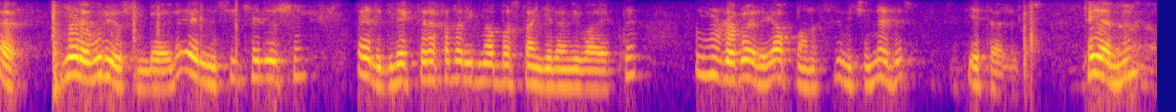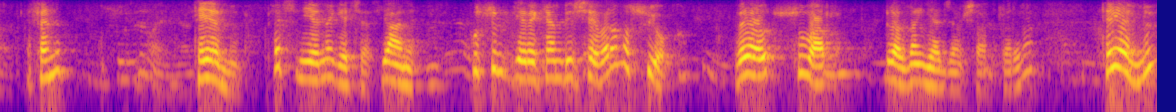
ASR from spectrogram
Evet. Yere vuruyorsun böyle, elini silkeliyorsun. Eli bileklere kadar İbn Abbas'tan gelen rivayette. Yüze böyle yapmanız sizin için nedir? Yeterlidir. Teyemmüm, efendim? Teyemmüm. Hepsinin yerine geçer. Yani gusül gereken bir şey var ama su yok. Veyahut su var. Birazdan geleceğim şartlarına. Teyemmüm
